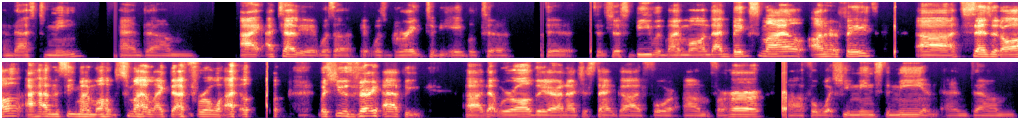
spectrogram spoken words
And that's me. And um, I I tell you, it was a it was great to be able to to to just be with my mom. That big smile on her face uh, says it all. I haven't seen my mom smile like that for a while, but she was very happy uh, that we're all there, and I just thank God for um, for her, uh, for what she means to me, and and um,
